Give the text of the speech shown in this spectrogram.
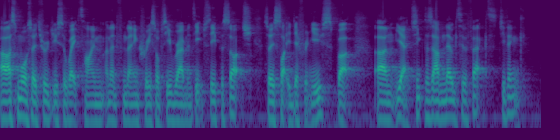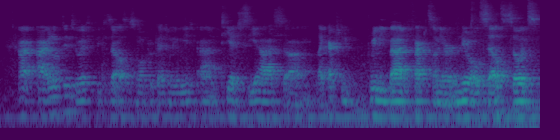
Uh, that's more so to reduce the wake time and then from there increase obviously REM and deep sleep as such. So it's slightly different use. But um, yeah, do you think, does it have a negative effect, do you think? I, I looked into it because I also some smoke occasionally weed, and THC has um, like actually really bad effects on your neural cells. So it's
